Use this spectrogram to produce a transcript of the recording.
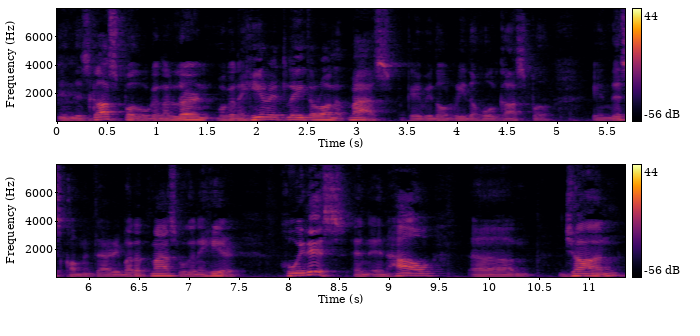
in this gospel we're going to learn we're going to hear it later on at mass okay we don't read the whole gospel in this commentary but at mass we're going to hear who it is and and how um, john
